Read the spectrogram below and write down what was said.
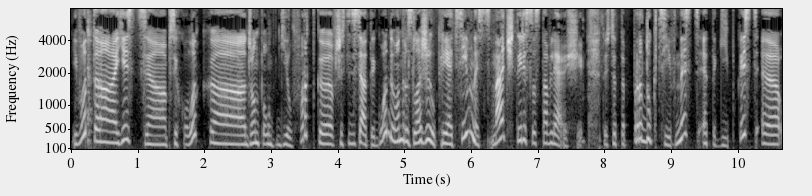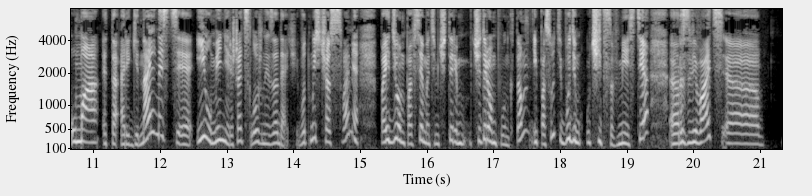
И вот а, есть а, психолог а, Джон Пол Гилфорд. В 60-е годы он разложил креативность на четыре составляющие. То есть это продуктивность, это гибкость, э, ума, это оригинальность э, и умение решать сложные задачи. Вот мы сейчас с вами пойдем по всем этим четырем, четырем пунктам и, по сути, будем учиться вместе э, развивать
